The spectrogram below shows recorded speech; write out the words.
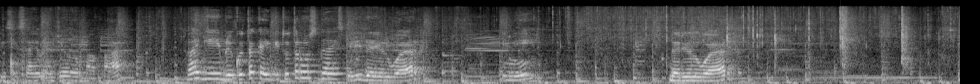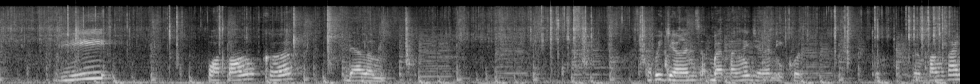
Disisain aja nggak apa-apa. Lagi berikutnya kayak gitu terus guys. Jadi dari luar ini dari luar dipotong ke dalam. Tapi jangan batangnya jangan ikut. Tuh gampang kan?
